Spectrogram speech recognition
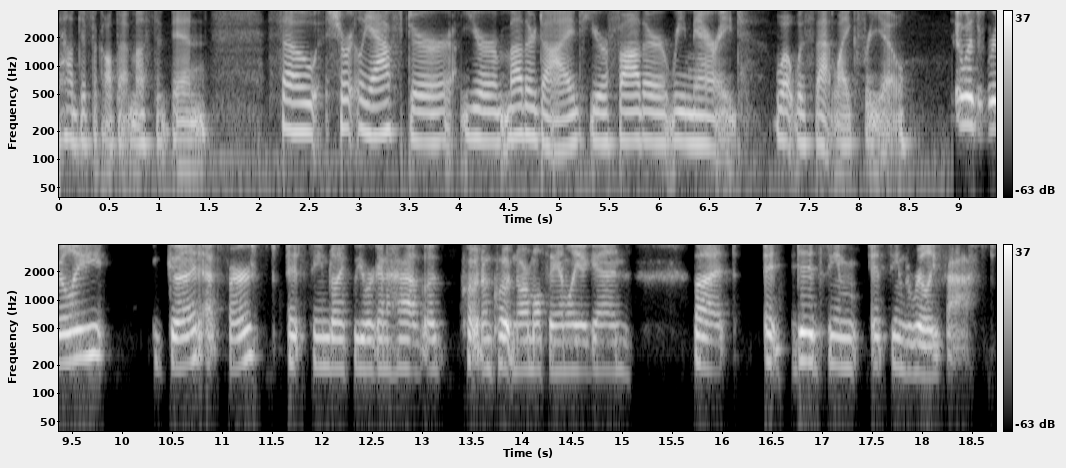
how difficult that must have been. So, shortly after your mother died, your father remarried. What was that like for you? It was really good at first. It seemed like we were going to have a quote unquote normal family again, but it did seem it seemed really fast.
